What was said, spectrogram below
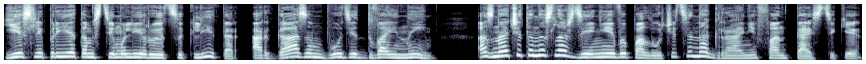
Если при этом стимулируется клитор, оргазм будет двойным, а значит и наслаждение вы получите на грани фантастики.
